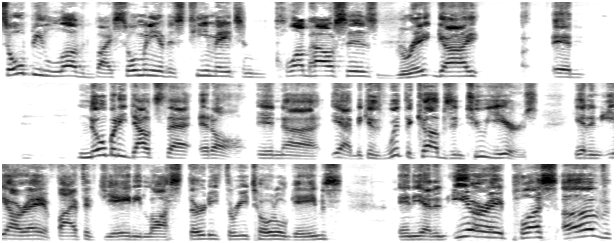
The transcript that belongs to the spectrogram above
so beloved by so many of his teammates and clubhouses. Great guy, uh, and nobody doubts that at all. In uh, yeah, because with the Cubs in two years, he had an ERA of five fifty eight. He lost thirty three total games, and he had an ERA plus of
